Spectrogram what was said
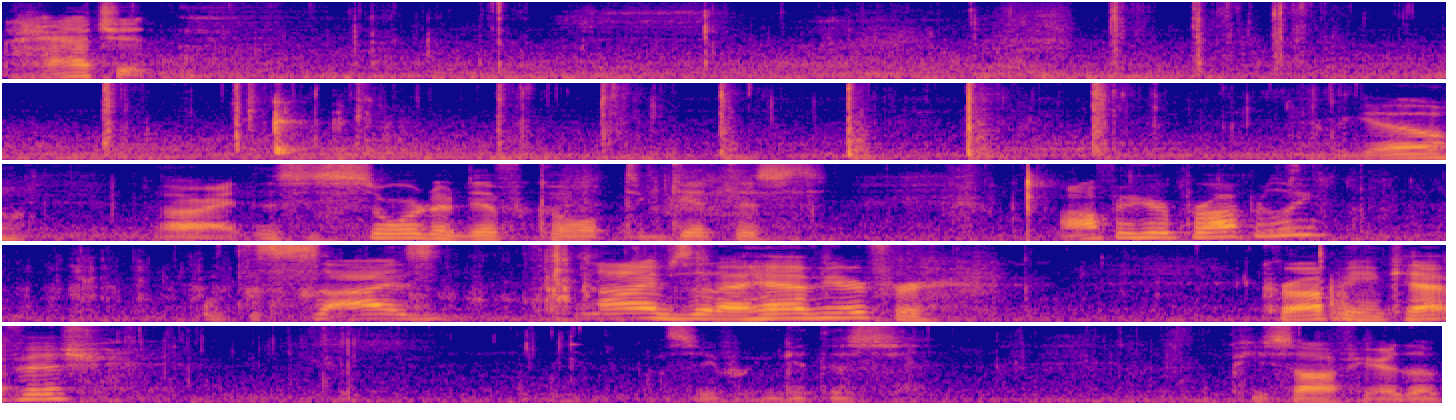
hatchet. There we go. All right, this is sort of difficult to get this off of here properly with the size knives that I have here for crappie and catfish. Let's see if we can get this piece off here. The,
